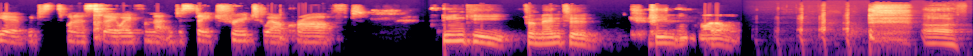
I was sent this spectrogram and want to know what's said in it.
yeah we just want to stay away from that and just stay true to our craft. Stinky fermented cheesy butter. Oh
